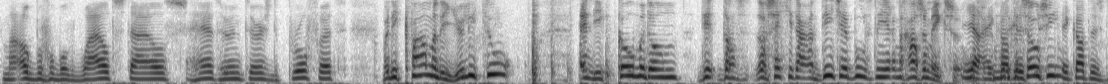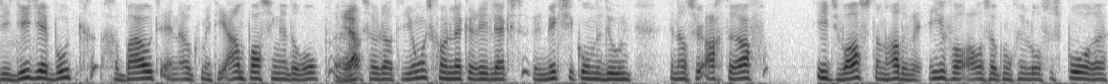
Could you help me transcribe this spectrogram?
Maar ook bijvoorbeeld Wild Styles, Headhunters, The Prophet. Maar die kwamen naar jullie toe en die komen dan, dit, dan, dan zet je daar een DJ-booth neer en dan gaan ze mixen. Of moet ik, het dus, zo zien? ik had dus die DJ-boot ge- gebouwd en ook met die aanpassingen erop. eh, Ja. zodat de jongens gewoon lekker relaxed een mixje konden doen. En als er achteraf iets was, dan hadden we in ieder geval alles ook nog in losse sporen.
